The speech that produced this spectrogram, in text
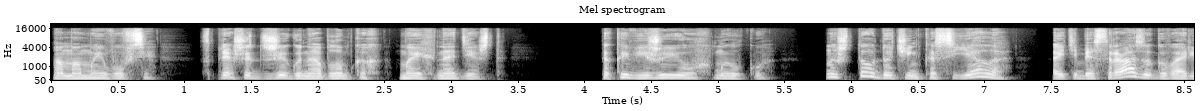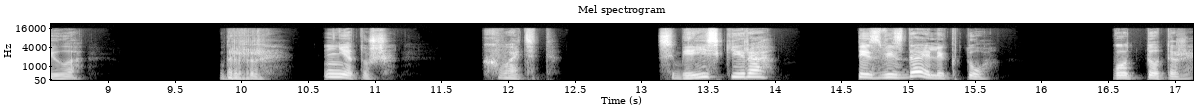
а мама и вовсе спряшет джигу на обломках моих надежд. Так и вижу ее ухмылку. «Ну что, доченька, съела? А я тебе сразу говорила». Бррр, нет уж, хватит. Соберись, Кира. Ты звезда или кто? Вот то-то же.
